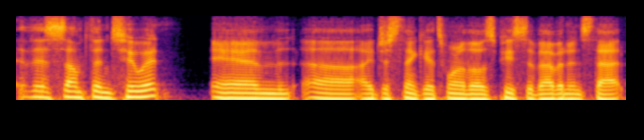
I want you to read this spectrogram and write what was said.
There's something to it and uh, I just think it's one of those pieces of evidence that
